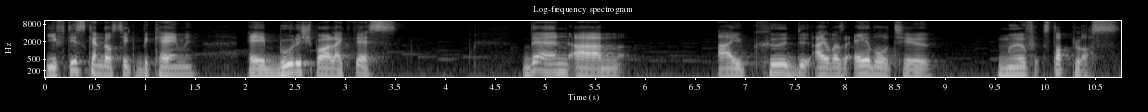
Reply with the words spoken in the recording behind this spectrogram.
if this candlestick became a bullish bar like this, then um, I could, I was able to move stop loss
